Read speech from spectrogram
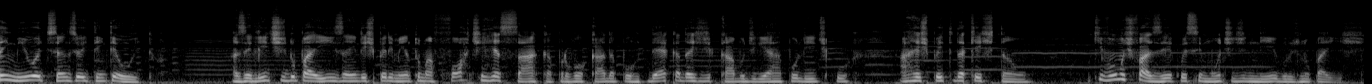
em 1888. As elites do país ainda experimentam uma forte ressaca provocada por décadas de cabo de guerra político a respeito da questão: o que vamos fazer com esse monte de negros no país?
